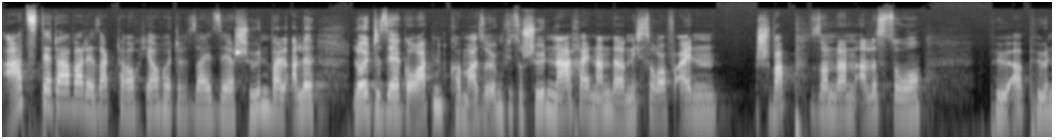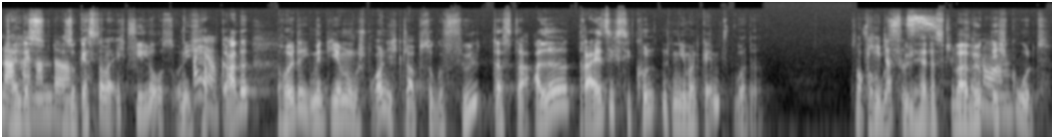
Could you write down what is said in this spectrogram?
Arzt, der da war, der sagte auch, ja, heute sei sehr schön, weil alle Leute sehr geordnet kommen. Also irgendwie so schön nacheinander. Nicht so auf einen Schwapp, sondern alles so peu à peu Nein, das, nacheinander. also gestern war echt viel los. Und ich Ah, ja. habe gerade heute mit jemandem gesprochen, ich glaube so gefühlt, dass da alle 30 Sekunden jemand geimpft wurde. So Okay, vom das Gefühl her. Das war natürlich wirklich enorm. gut.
